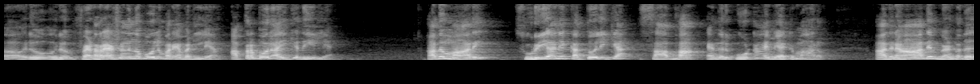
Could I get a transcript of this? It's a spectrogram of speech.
ഒരു ഒരു ഫെഡറേഷൻ എന്ന് പോലും പറയാൻ പറ്റില്ല. അത്ര പോലും ഐക്യതയില്ല. അത് മാറി സുറിയാനി കത്തോലിക്ക സഭ എന്നൊരു കൂട്ടായ്മയായിട്ട് മാറും. അതിനാദ്യം വേണ്ടത്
